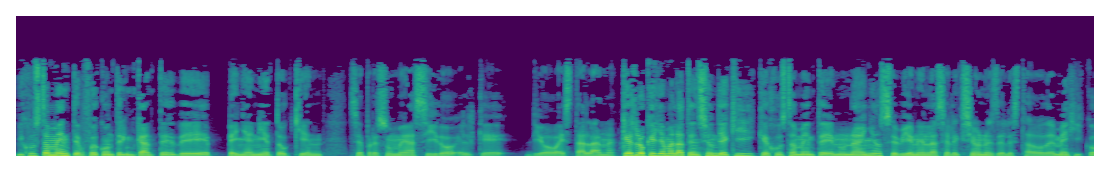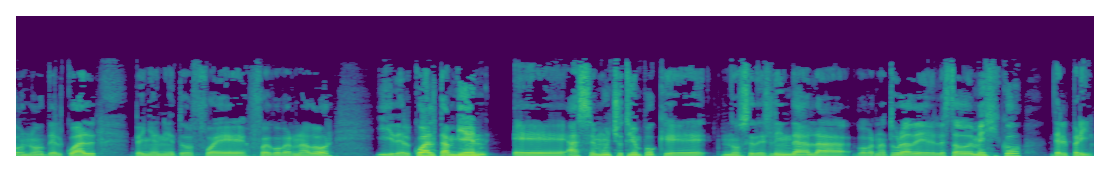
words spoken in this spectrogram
y justamente fue contrincante de Peña Nieto, quien se presume ha sido el que dio esta lana. ¿Qué es lo que llama la atención de aquí? Que justamente en un año se vienen las elecciones del Estado de México, ¿no? Del cual Peña Nieto fue, fue gobernador y del cual también eh, hace mucho tiempo que no se deslinda la gobernatura del Estado de México del PRI.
